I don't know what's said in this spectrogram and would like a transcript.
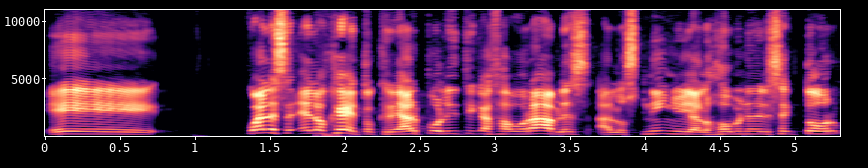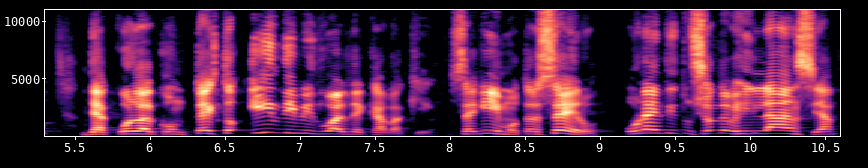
Eh, ¿Cuál es el objeto? Crear políticas favorables a los niños y a los jóvenes del sector de acuerdo al contexto individual de cada quien. Seguimos. Tercero, una institución de vigilancia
